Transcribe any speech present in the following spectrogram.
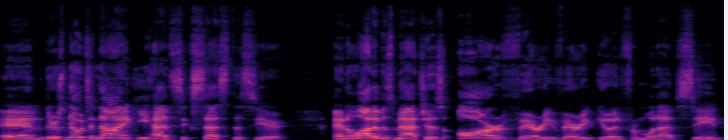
and there's no denying he had success this year. And a lot of his matches are very, very good from what I've seen.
